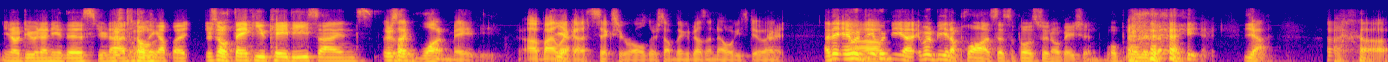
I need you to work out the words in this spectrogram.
you know doing any of this. You're not there's holding no, up a. There's no thank you KD signs. There's like one maybe uh, by like yeah. a six year old or something who doesn't know what he's doing. Right. I think it would um, it would um, be a, it would be an applause as opposed to an ovation. We'll, we'll leave it. yeah. Uh,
